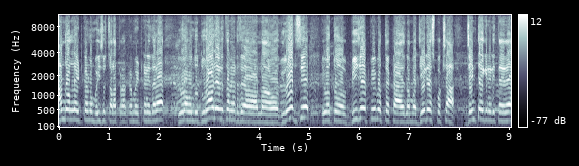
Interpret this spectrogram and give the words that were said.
ಆಂದೋಲನ ಇಟ್ಕೊಂಡು ಮೈಸೂರು ಚಾಲಕ ಕಾರ್ಯಕ್ರಮ ಇಟ್ಕೊಂಡಿದ್ದಾರೆ. ಇವರ ಒಂದು ದುರಾಡಳಿತ ನಡೆದ ವಿರೋಧಿಸಿ ಇವತ್ತು ಬಿ ಜೆ ಪಿ ಮತ್ತು ನಮ್ಮ ಜೆ ಡಿ ಎಸ್ ಪಕ್ಷ ಜಂಟಿಯಾಗಿ ನಡೀತಾ ಇದೆ.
